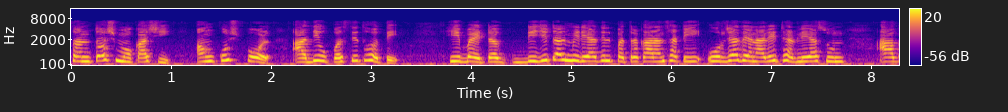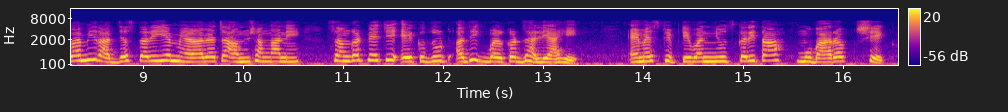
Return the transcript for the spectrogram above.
संतोष मोकाशी अंकुश पोळ आदी उपस्थित होते. ही बैठक डिजिटल मीडियातील पत्रकारांसाठी ऊर्जा देणारी ठरली असून आगामी राज्यस्तरीय मेळाव्याच्या अनुषंगाने संघटनेची एकजूट अधिक बळकट झाली आहे. M S fifty one news करिता मुबारक शेख.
